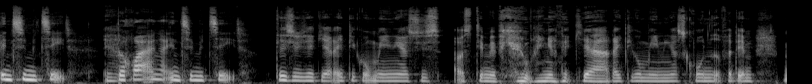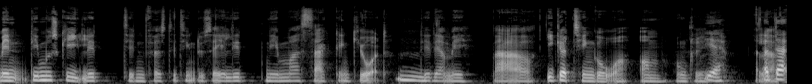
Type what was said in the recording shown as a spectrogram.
intimitet. Ja. Berøring og intimitet. Det synes jeg giver rigtig god mening. Jeg synes også, det med bekymringerne giver rigtig god mening at skrue ned for dem. Men det er måske lidt, til den første ting, du sagde, lidt nemmere sagt end gjort. Mm. Det der med bare ikke at tænke over om onkel ja. eller og der,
